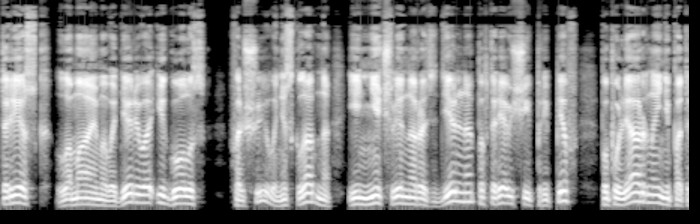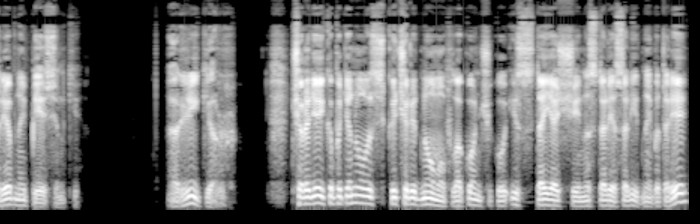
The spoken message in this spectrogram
треск ломаемого дерева и голос, фальшиво, нескладно и нечленораздельно повторяющий припев популярной непотребной песенки. Ригер Чародейка потянулась к очередному флакончику из стоящей на столе солидной батареи,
